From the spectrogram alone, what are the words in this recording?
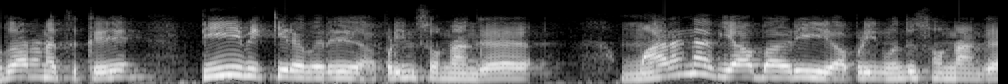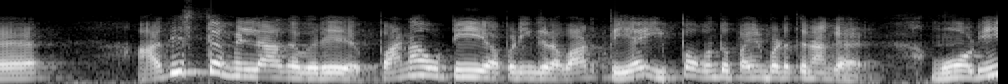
உதாரணத்துக்கு டீ விற்கிறவர் அப்படின்னு சொன்னாங்க. மரண வியாபாரி அப்படின்னு வந்து சொன்னாங்க. அதிர்ஷ்டம் இல்லாதவர் பணவுட்டி அப்படிங்கிற வார்த்தையை இப்போ வந்து பயன்படுத்தினாங்க. மோடி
